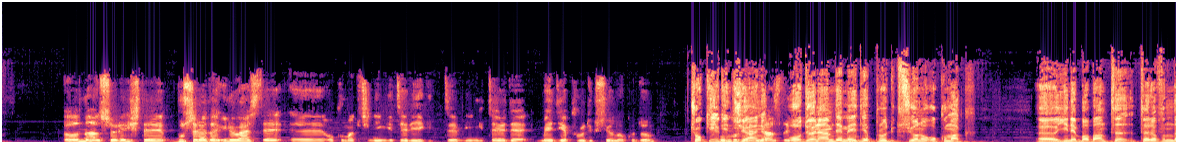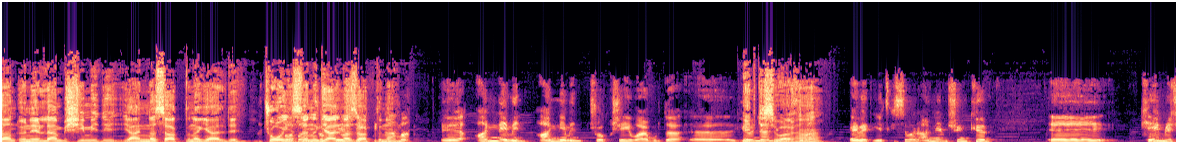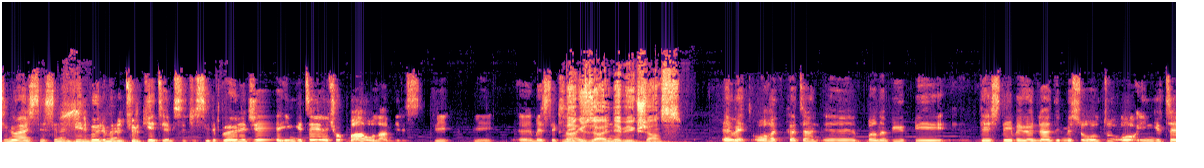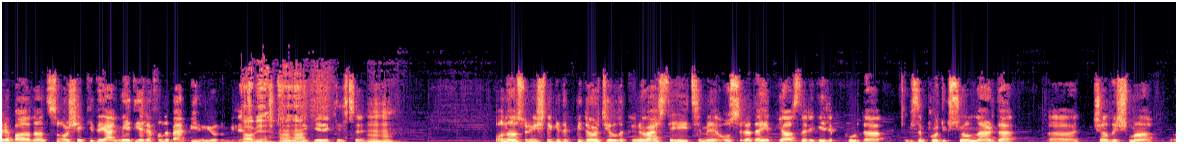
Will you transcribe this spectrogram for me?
Ondan sonra işte bu sırada üniversite e, okumak için İngiltere'ye gittim. İngiltere'de medya prodüksiyon okudum. Çok ilginç Okurken yani yazdık. o dönemde medya prodüksiyonu okumak e, yine baban ta- tarafından önerilen bir şey miydi? Yani nasıl aklına geldi? Çoğu Babam insanın gelmez aklına. Ama e, annemin annemin çok şeyi var burada. E, Etkisi var. yönlendirmesi Ha? Evet etkisi var. Annem çünkü e, Cambridge Üniversitesi'nin bir bölümünün Türkiye temsilcisiydi. Böylece İngiltere ile çok bağ olan birisi. Bir, bir e, meslek Ne sahibi. güzel ne büyük şans. Evet o hakikaten e, bana büyük bir desteği ve yönlendirmesi oldu. O İngiltere bağlantısı o şekilde. Yani medya lafını ben bilmiyordum bile. Tabii, gerekirse. Hı hı. Ondan sonra işte gidip bir dört yıllık üniversite eğitimi. O sırada hep yazları gelip burada bizim prodüksiyonlarda e, çalışma. e,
